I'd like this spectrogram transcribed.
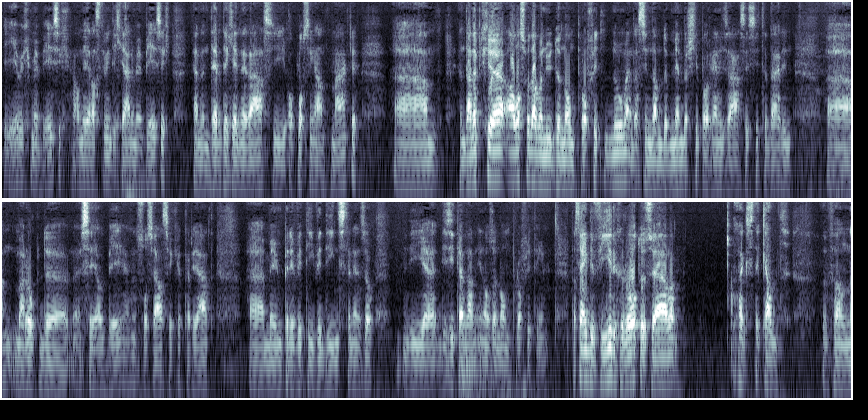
eeuwig mee bezig, al meer dan 20 jaar mee bezig, en een derde generatie oplossing aan het maken. Uh, en dan heb je alles wat we nu de non-profit noemen, en dat zijn dan de membership organisaties zitten daarin, uh, maar ook de CLB, een sociaal secretariaat, uh, met hun preventieve diensten en zo, die, die zitten dan in onze non-profitingen. Dat zijn de vier grote zuilen langs de kant van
